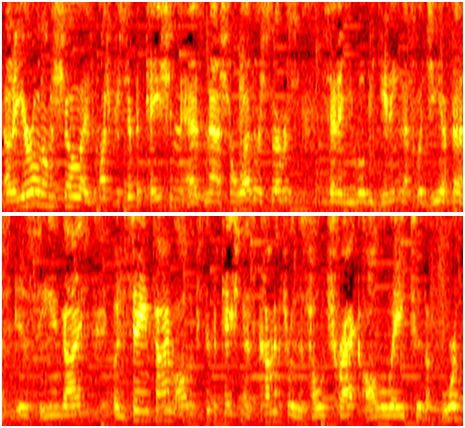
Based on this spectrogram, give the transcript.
Now, the Euro don't show as much precipitation as National Weather Service said that you will be getting. That's what GFS is seeing, guys. But at the same time, all the precipitation is coming through this whole track all the way to the fourth.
